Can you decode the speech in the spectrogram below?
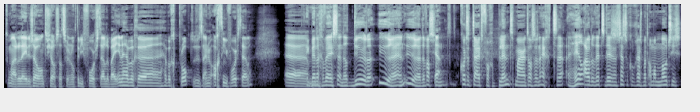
Toen waren leden zo enthousiast dat ze er nog drie voorstellen bij in hebben, hebben gepropt. Dus het zijn nu 18 voorstellen. Um, ik ben er geweest en dat duurde uren en uren. Er was ja. een korte tijd voor gepland, maar het was een echt uh, heel ouderwets D66-congres met allemaal moties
